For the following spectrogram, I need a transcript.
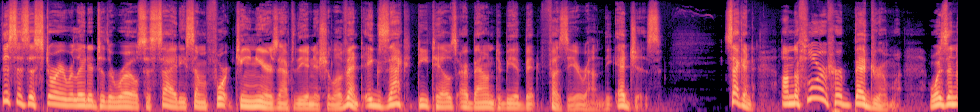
this is a story related to the Royal Society some 14 years after the initial event. Exact details are bound to be a bit fuzzy around the edges. Second, on the floor of her bedroom was an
